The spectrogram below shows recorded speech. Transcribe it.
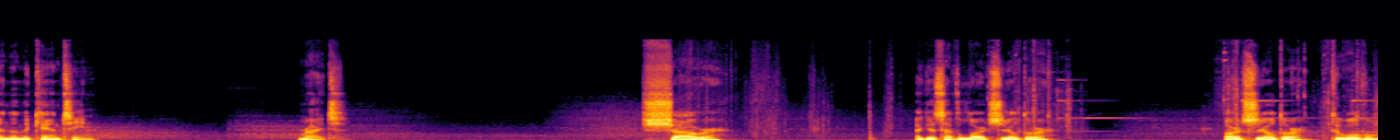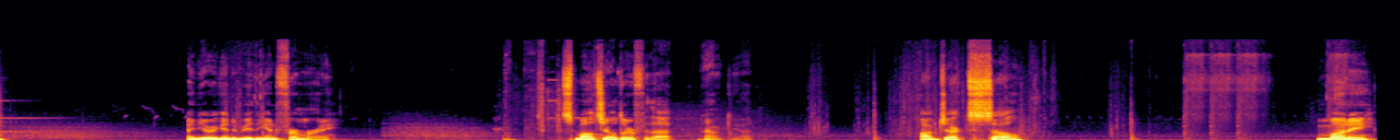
And then the canteen. Right. Shower. I guess I have a large jail door. Large jail door. Two of them. And you're going to be the infirmary. Small jail door for that. Oh, God. Object, cell. Money.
